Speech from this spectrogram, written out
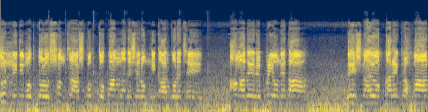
দুর্নীতিমুক্ত ও সন্ত্রাসমুক্ত বাংলাদেশের অঙ্গীকার করেছে আমাদের প্রিয় নেতা, দেশ নায়ক তারেক রহমান।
